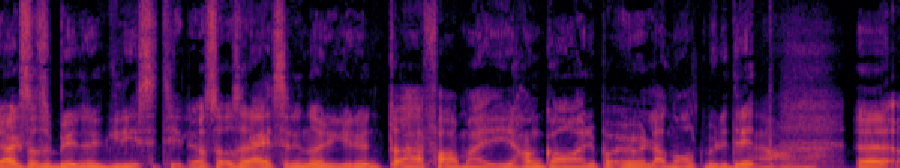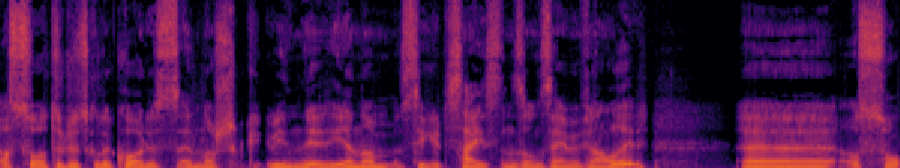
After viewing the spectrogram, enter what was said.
Ja, ikke sant, Så begynner det grisetidlig. Og så, og så reiser de Norge rundt og er faen meg i hangarer på Ørland og alt mulig dritt. Eh, og så til slutt skal det kåres en norsk vinner gjennom sikkert 16 sånne semifinaler. Eh, og så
